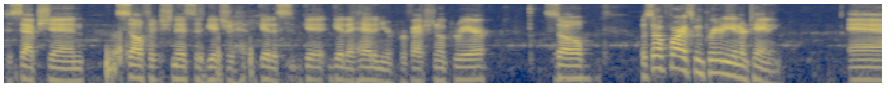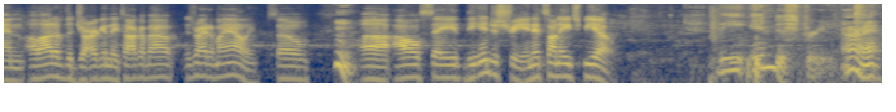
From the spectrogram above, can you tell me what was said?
deception selfishness to get your get a, get, get ahead in your professional career. So but so far it's been pretty entertaining. And a lot of the jargon they talk about is right up my alley. So hmm. uh, i'll say the industry and it's on hbo the industry. All right.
